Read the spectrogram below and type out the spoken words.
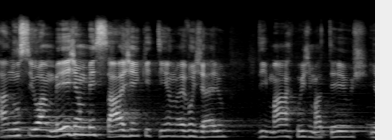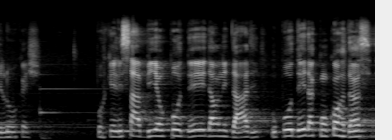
anunciou a mesma mensagem que tinha no Evangelho de Marcos, Mateus e Lucas, porque ele sabia o poder da unidade, o poder da concordância.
